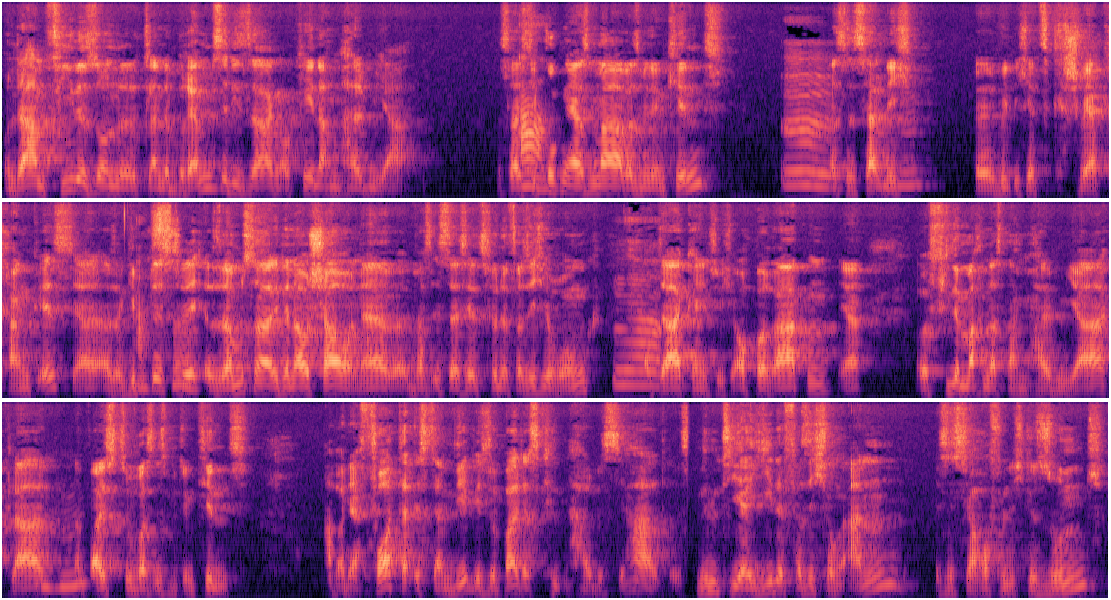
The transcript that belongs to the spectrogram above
Und da haben viele so eine kleine Bremse, die sagen, okay, nach einem halben Jahr. Das heißt, ah. die gucken erstmal, was ist mit dem Kind, mm. dass es halt nicht mhm. äh, wirklich jetzt schwer krank ist. Ja? Also gibt so. es, also da muss man halt genau schauen, ja? was ist das jetzt für eine Versicherung. Ja. Da kann ich natürlich auch beraten. Ja? Aber viele machen das nach einem halben Jahr, klar, mhm. dann weißt du, was ist mit dem Kind. Aber der Vorteil ist dann wirklich, sobald das Kind ein halbes Jahr alt ist, nimmt die ja jede Versicherung an. Es ist ja hoffentlich gesund.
